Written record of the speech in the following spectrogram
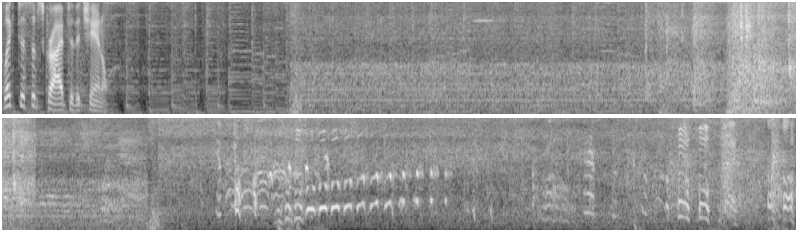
click to subscribe to the channel. oh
